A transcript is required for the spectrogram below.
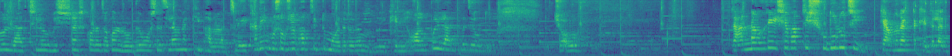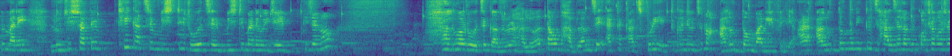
সুন্দর লাগছিল, বিশ্বাস করে, যখন রোদে বসেছিলাম, না কি ভালো লাগছিল। এখানেই বসে বসে ভাবছি একটু ময়দা টয়দা মেখে নিই। অল্পই লাগবে যেহেতু। চলো। রান্নাঘরে এসে ভাবছি শুধু লুচি, কেমন একটা খেতে লাগবে? মানে লুচির সাথে ঠিক আছে, মিষ্টি রয়েছে। মিষ্টি মানে ওই যে, কি যেন? হালুয়া রয়েছে, গাজরের হালুয়া। তাও ভাবলাম যে একটা কাজ করি, একটুখানি ওর জন্য আলুর দম বানিয়ে ফেলি। আর আলুর দম মানে একটু ঝাল ঝাল হবে, কষা কষা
